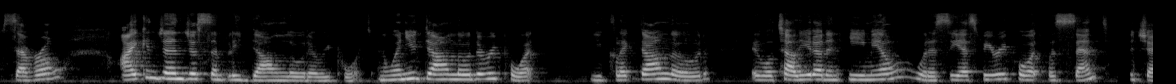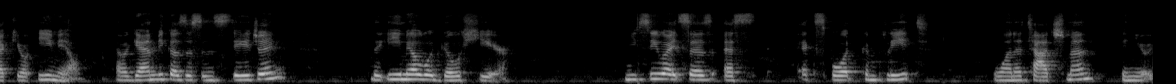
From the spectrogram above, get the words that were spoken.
several, I can then just simply download a report. And when you download the report, you click download, it will tell you that an email with a CSV report was sent to check your email. Now again, because it's in staging, the email would go here. You see where it says export complete, one attachment in your,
